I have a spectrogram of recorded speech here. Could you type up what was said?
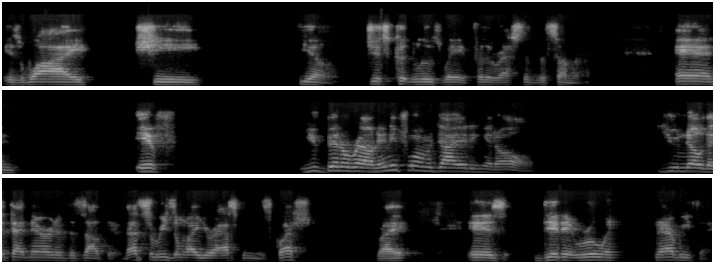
is why she, you know, just couldn't lose weight for the rest of the summer. And if you've been around any form of dieting at all, you know that that narrative is out there. That's the reason why you're asking this question, right? Is did it ruin everything?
